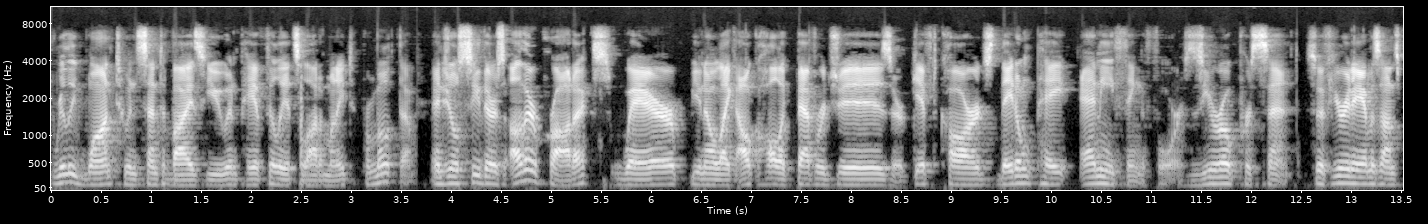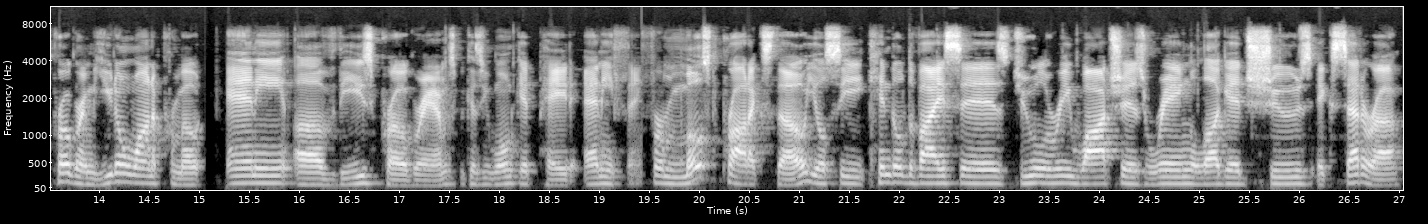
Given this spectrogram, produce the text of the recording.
really want to incentivize you and pay affiliates a lot of money to promote them. And you'll see there's other products where, you know, like alcoholic beverages or gift cards, they don't pay anything for, 0%. So if you're in Amazon's program, you don't want to promote any of these programs because you won't get paid anything. For most products, though, you'll see Kindle devices, jewelry, watches, ring, luggage, shoes, etc.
